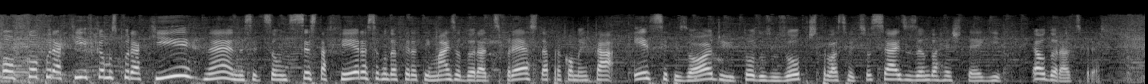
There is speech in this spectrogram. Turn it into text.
Bom, ficou por aqui, ficamos por aqui, né, nessa edição de sexta-feira. Segunda-feira tem mais Eldorado Expresso. Dá para comentar esse episódio e todos os outros pelas redes sociais usando a hashtag Eldorado Expresso.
